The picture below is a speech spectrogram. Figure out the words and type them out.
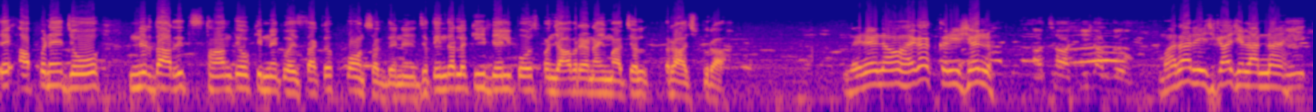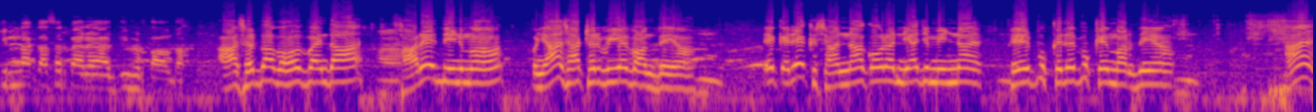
ਤੇ ਆਪਣੇ ਜੋ ਨਿਰਧਾਰਿਤ ਸਥਾਨ ਤੇ ਉਹ ਕਿੰਨੇ ਕੁ ਵਜੇ ਤੱਕ ਪਹੁੰਚ ਸਕਦੇ ਨੇ। Jatinder Lucky daily post Punjab Haryana Himachal Rajpura. ਮੇਰੇ ਨਾਮ ਹੈਗਾ ਕ੍ਰਿਸ਼ਨ। ਅੱਛਾ ਕੀ ਕਰਦੇ ਹੋ? ਮੈਂ ਤਾਂ ਰਿਸ਼ਕਾ ਚਲਾਨਾ ਹੈ। ਤੇ ਕਿੰਨਾ ਕੁ ਅਸਰ ਪੈ ਰਿਹਾ ਅੱਜ ਦੀ ਹੜਤਾਲ ਦਾ? ਆਸਰ ਦਾ ਬਹੁਤ ਪੈਂਦਾ। ਹਾਂ। ਸਾਰੇ ਦਿਨ ਮਾ 50 60 ਰੁਪਏ ਬੰਦੇ ਆ ਇਹ ਕਰੇ ਕਿਸਾਨਾਂ ਕੋਲ ਅੰਨੀਆਂ ਜ਼ਮੀਨਾਂ ਹੈ, ਫੇਰ ਭੁੱਖੇ ਦੇ ਭੁੱਖੇ ਮਰਦੇ ਆ ਹੈ।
